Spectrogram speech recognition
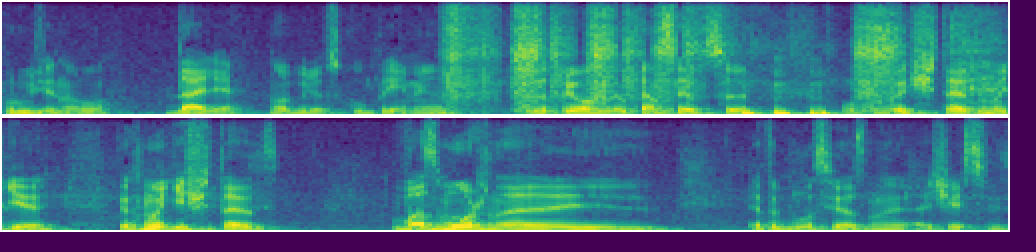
Прузинеру дали Нобелевскую премию за прионную концепцию. В общем, как считают многие, как многие считают, возможно, это было связано отчасти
